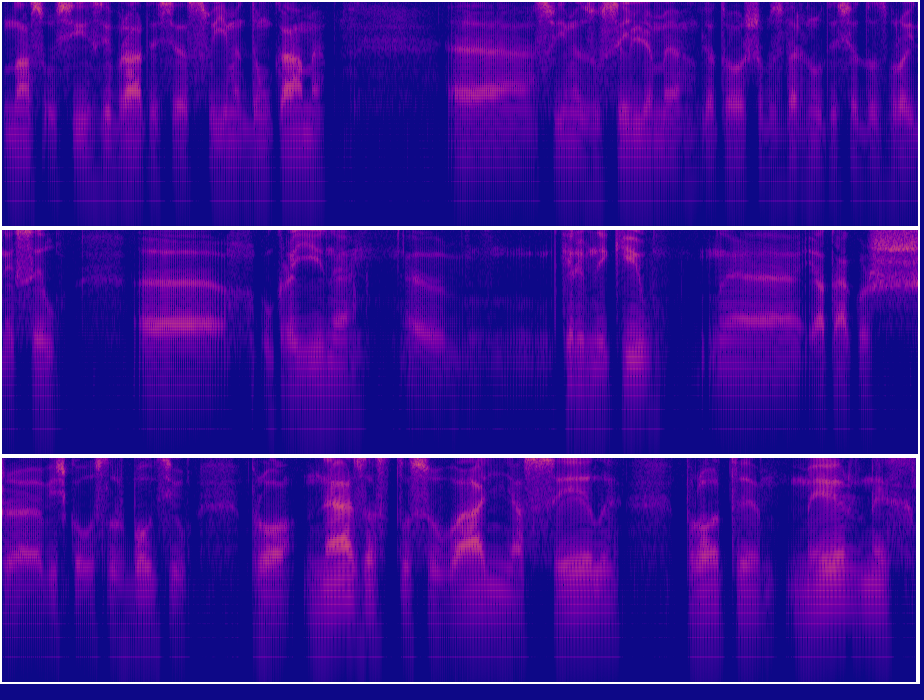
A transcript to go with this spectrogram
нас усіх зібратися своїми думками, е, своїми зусиллями для того, щоб звернутися до Збройних сил е, України, е, керівників, а також військовослужбовців про незастосування сили проти мирних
